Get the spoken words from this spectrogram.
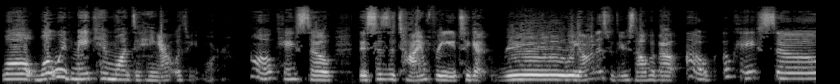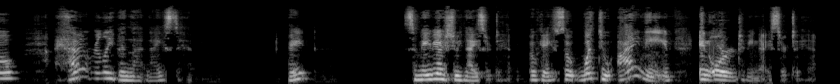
well, what would make him want to hang out with me more? oh, okay, so this is a time for you to get really honest with yourself about, oh, okay, so I haven't really been that nice to him, right? So maybe I should be nicer to him. Okay, so what do I need in order to be nicer to him?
